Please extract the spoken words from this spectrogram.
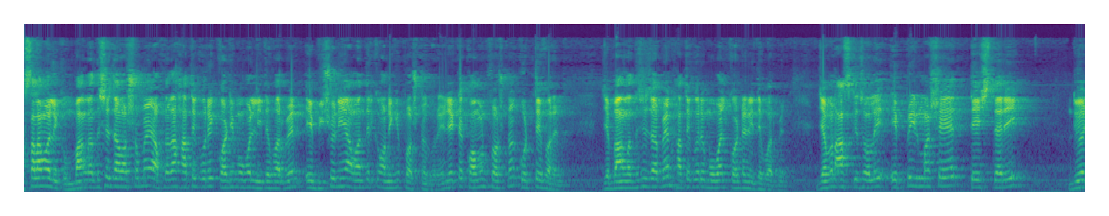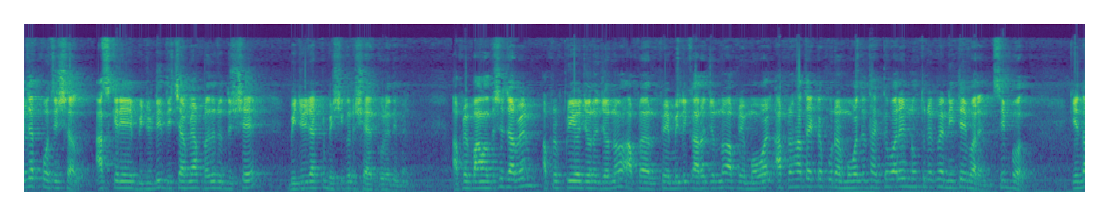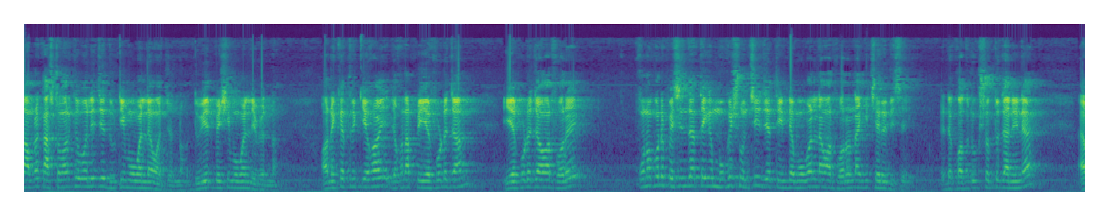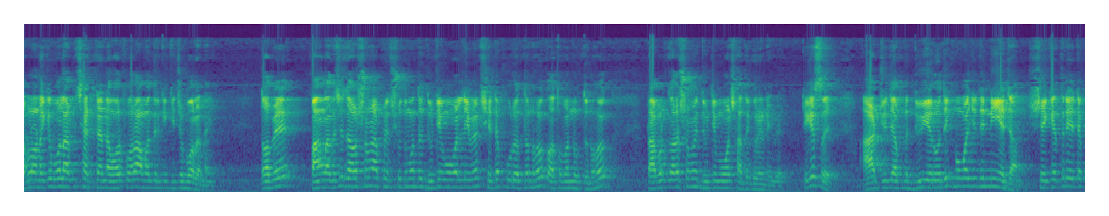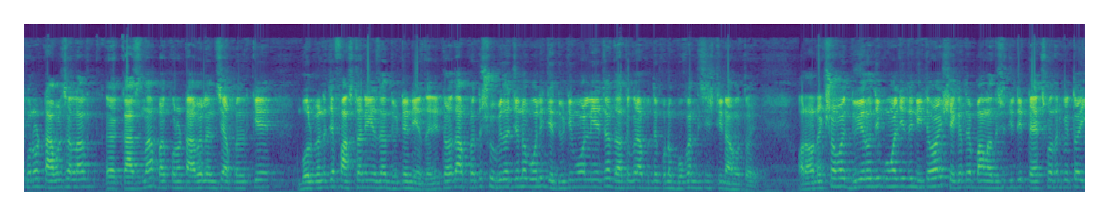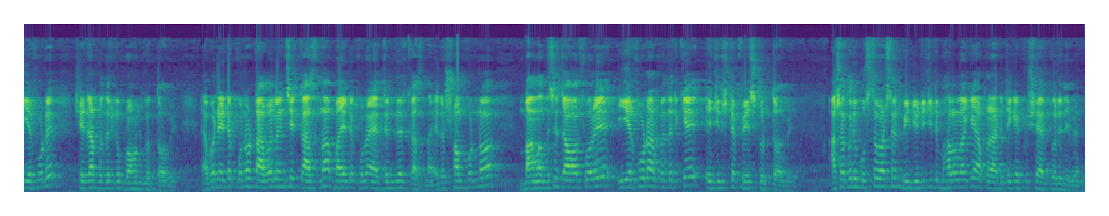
আসসালামু আলাইকুম। বাংলাদেশে যাওয়ার সময় আপনারা হাতে করে কটি মোবাইল নিতে পারবেন? এই বিষয় নিয়ে আমাদেরকে অনেকে প্রশ্ন করে এটা একটা কমন প্রশ্ন, করতে পারেন। যে বাংলাদেশে যাবেন, হাতে করে মোবাইল কটা নিতে পারবেন? যেমন আজকে চলে এপ্রিল মাসের তেইশ তারিখ দুই হাজার পঁচিশ সাল। আজকের এই ভিডিওটি দিচ্ছি আমি আপনাদের উদ্দেশ্যে। ভিডিওটা একটু বেশি করে শেয়ার করে দিবেন। আপনি বাংলাদেশে যাবেন, আপনার প্রিয়জনের জন্য, আপনার ফ্যামিলি কারোর জন্য, আপনি মোবাইল, আপনার হাতে একটা পুরান মোবাইল থাকতে পারে, নতুন একটা নিতেই পারেন। সিম্পল কিন্তু আমরা কাস্টমারকে বলি যে দুটি মোবাইল নেওয়ার জন্য। দুইয়ের বেশি মোবাইল নেবেন না। অনেক ক্ষেত্রে কী হয়, যখন আপনি এয়ারপোর্টে যান এয়ারপোর্টে যাওয়ার পরে কোনো কোনো প্যাসেঞ্জার থেকে মুখে শুনছি যে তিনটে মোবাইল নেওয়ার পরও নাকি ছেড়ে দিছে। এটা কতটুকু সত্য জানি না। এবং অনেকে বলে, আপনি চারটা নেওয়ার পরও আমাদেরকে কিছু বলে নাই। তবে বাংলাদেশে যাওয়ার সময় আপনি শুধুমাত্র দুটি মোবাইল নেবেন, সেটা পুরাতন হোক অথবা নতুন হোক ট্রাভেল করার সময় দুটি মোবাইল সাথে করে নেবেন, ঠিক আছে? আর যদি আপনি দুই এর অধিক মোবাইল যদি নিয়ে যান, সেক্ষেত্রে এটা কোনো ট্রাভেল চালার কাজ না বা কোনো ট্রাভেল এজেন্সি আপনাদেরকে বলবে না যে পাঁচটা নিয়ে যান, দুইটা নিয়ে যান। এটা হয়তো আপনাদের সুবিধার জন্য বলি, যে দুইটি মোবাইল নিয়ে যান, যাতে করে আপনাদের কোনো ভোগান্তি সৃষ্টি না হতে হয়। আর অনেক সময় দুইয়ের অধিক মোবাইল যদি নিতে হয়, সেক্ষেত্রে বাংলাদেশে যদি ট্যাক্স প্রদান করতে হয় এয়ারপোর্টে সেটা আপনাদেরকে বহন করতে হবে। এবং এটা কোনো ট্রাভেল এজেন্সির কাজ না বা এটা কোনো এজেন্টদের কাজ না। এটা সম্পূর্ণ বাংলাদেশে যাওয়ার পরে এয়ারপোর্টে আপনাদেরকে এই জিনিসটা ফেস করতে হবে। আশা করি বুঝতে পারছেন, ভিডিওটি যদি ভালো লাগে, আপনার আইডি থেকে একটু শেয়ার করে দিবেন।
